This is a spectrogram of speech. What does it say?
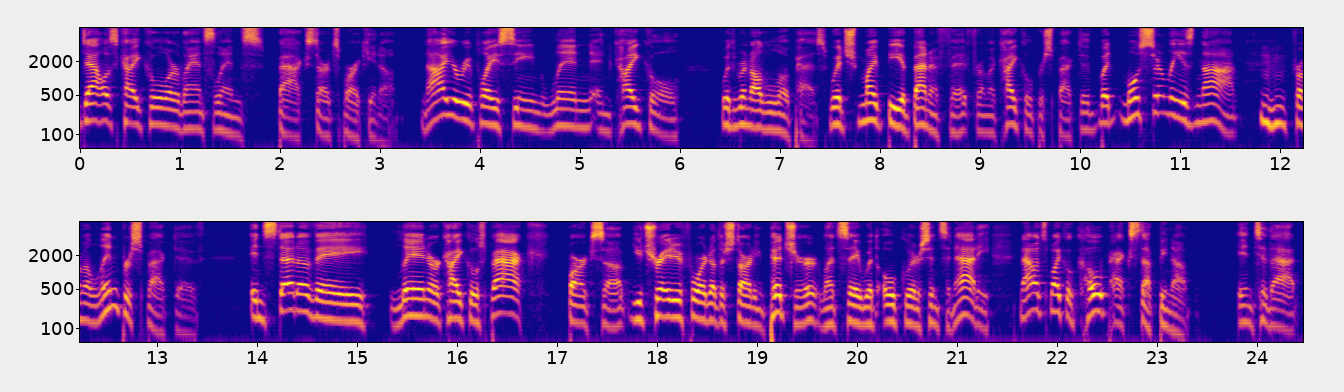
Dallas Keuchel or Lance Lynn's back starts sparking up? Now you're replacing Lynn and Keuchel with Reynaldo Lopez, which might be a benefit from a Keuchel perspective, but most certainly is not mm-hmm. from a Lynn perspective. Instead of a Lynn or Keuchel's back barks up, you traded for another starting pitcher, let's say with Oakland or Cincinnati. Now it's Michael Kopech stepping up into that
